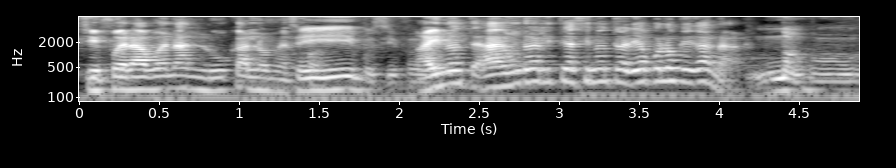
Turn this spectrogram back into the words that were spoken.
Si fuera buenas lucas, lo mejor. Sí, pues si fuera. Ahí no, a un reality así no entraría por lo que ganar. No.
